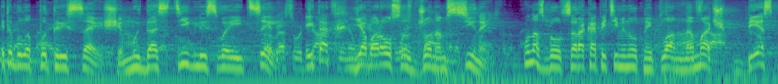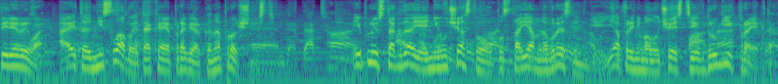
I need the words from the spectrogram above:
Это было потрясающе. Мы достигли своей цели. Итак, я боролся с Джоном Синой. У нас был 45-минутный план на матч без перерыва, а это не слабая такая проверка на прочность. И плюс тогда я не участвовал постоянно в рестлинге, я принимал участие в других проектах.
